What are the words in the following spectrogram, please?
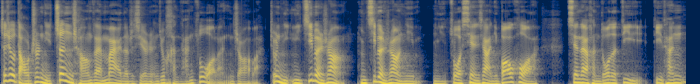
这就导致你正常在卖的这些人就很难做了，你知道吧？就是你，你基本上，你基本上，你你做线下，你包括啊，现在很多的地地摊，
